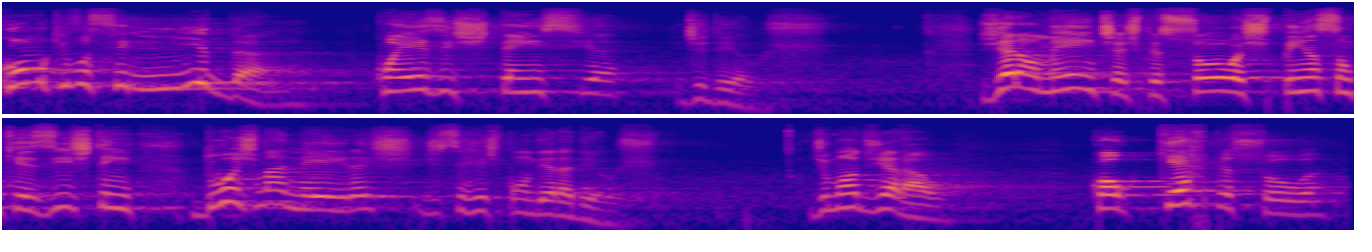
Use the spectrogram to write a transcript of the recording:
Como que você lida com a existência de Deus? Geralmente as pessoas pensam que existem duas maneiras de se responder a Deus. De modo geral, qualquer pessoa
